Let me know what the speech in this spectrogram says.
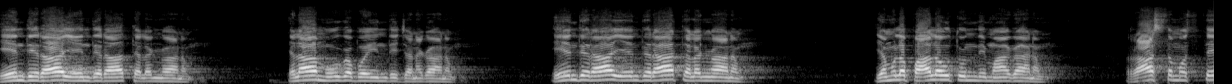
ఏందిరా ఏందిరా తెలంగాణం? ఎలా మూగబోయింది జనగానం ఏందిరా ఏందిరా తెలంగాణం? యముల పాలవుతుంది మాగానం రాష్ట్రమొస్తే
